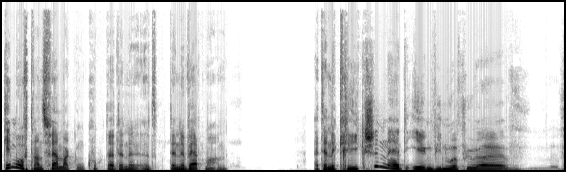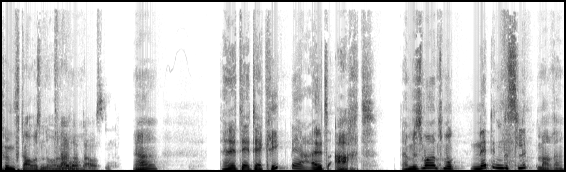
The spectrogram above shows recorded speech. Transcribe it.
geh mal auf Transfermarkt und guck da deine, äh, deine Wert mal an. Deine kriegst du nicht irgendwie nur für 5000 Euro. 300.000. Ja. Der, der, der kriegt mehr als acht. Da müssen wir uns mal nicht in den Slip machen.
